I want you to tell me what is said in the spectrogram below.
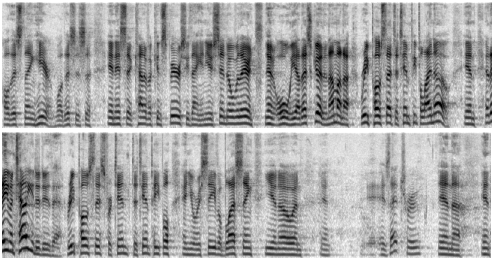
oh, this thing here. Well, this is a, and it's a kind of a conspiracy thing. And you send over there, and then, oh, yeah, that's good. And I'm going to repost that to 10 people I know. And, and they even tell you to do that. Repost this for 10 to 10 people, and you'll receive a blessing, you know, and, and is that true? And, uh, and,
